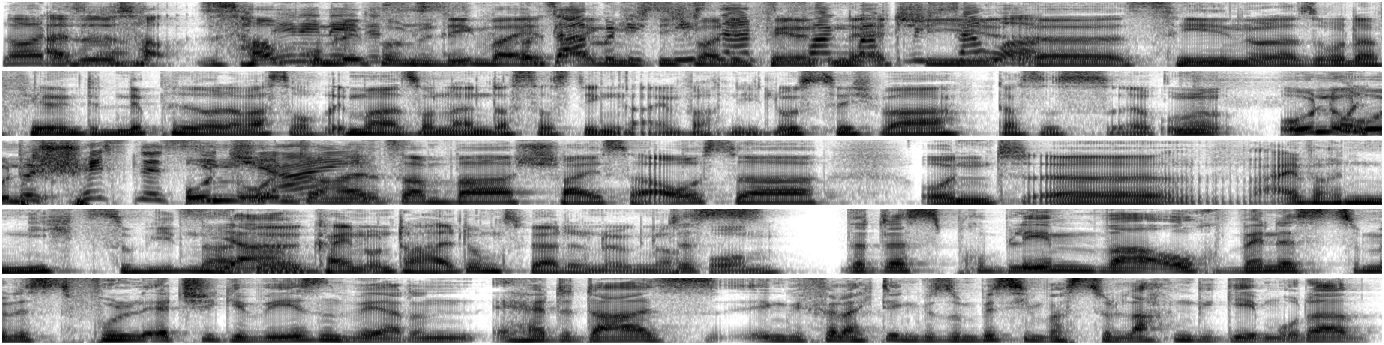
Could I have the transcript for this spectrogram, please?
Leute. Also das, Hau- das Hauptproblem Nee, nee, nee, von dem Ding war jetzt eigentlich nicht mal die fehlenden. Edgy-Szenen oder so oder fehlende Nippel oder was auch immer, sondern dass das Ding einfach nicht lustig war, dass es äh, un un un ununterhaltsam war, scheiße aussah und äh, einfach nichts zu bieten Ja. hatte, keinen Unterhaltungswert in irgendeiner Das, Form. das Problem war auch, wenn es zumindest full edgy gewesen wäre, dann hätte da es irgendwie vielleicht irgendwie so ein bisschen was zu lachen gegeben oder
